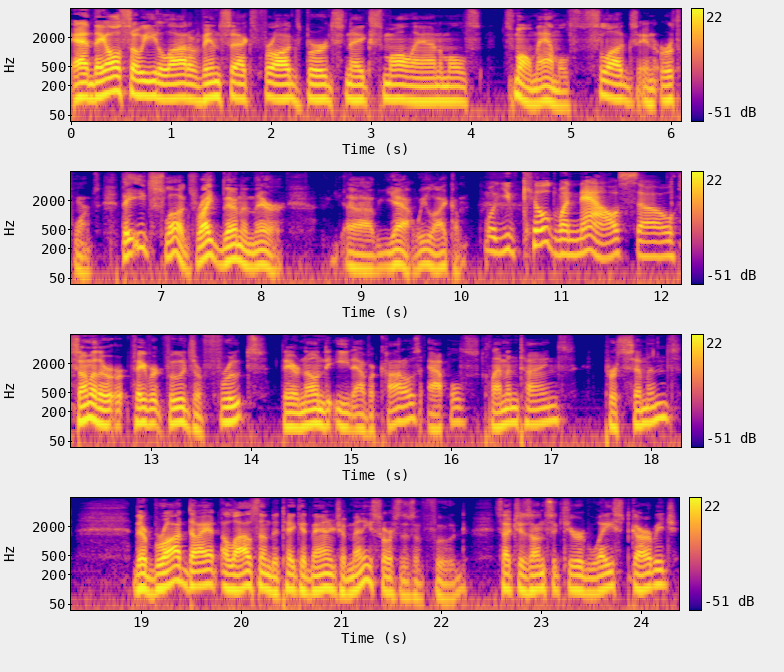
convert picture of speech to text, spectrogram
and they also eat a lot of insects, frogs, birds, snakes, small animals, small mammals, slugs, and earthworms. They eat slugs right then and there. Uh, yeah, we like them. Well, you've killed one now, so Some of their favorite foods are fruits. They are known to eat avocados, apples, clementines, persimmons. Their broad diet allows them to take advantage of many sources of food, such as unsecured waste garbage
